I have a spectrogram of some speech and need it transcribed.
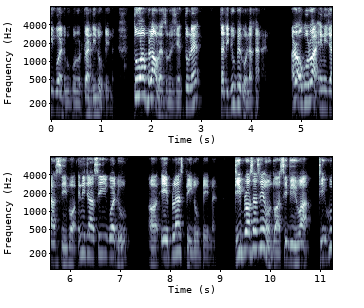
equal to ကိုလို20လို့ပေးမယ်သူကဘယ်လောက်လဲဆိုလို့ရှိရင်သူလည်း32 bit ကိုလက်ခံနိုင်တယ်အဲ့တော့အကိုတို့က integer c ပေါ့ integer c equal to a plus b လို့ပေးမယ်ဒီ processing ကိုသူက CPU ကဒီအခု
